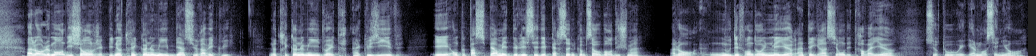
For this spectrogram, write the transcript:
Alors le monde, il change, et puis notre économie, bien sûr, avec lui. Notre économie doit être inclusive, et on ne peut pas se permettre de laisser des personnes comme ça au bord du chemin. Alors nous défendons une meilleure intégration des travailleurs, surtout également seniors,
